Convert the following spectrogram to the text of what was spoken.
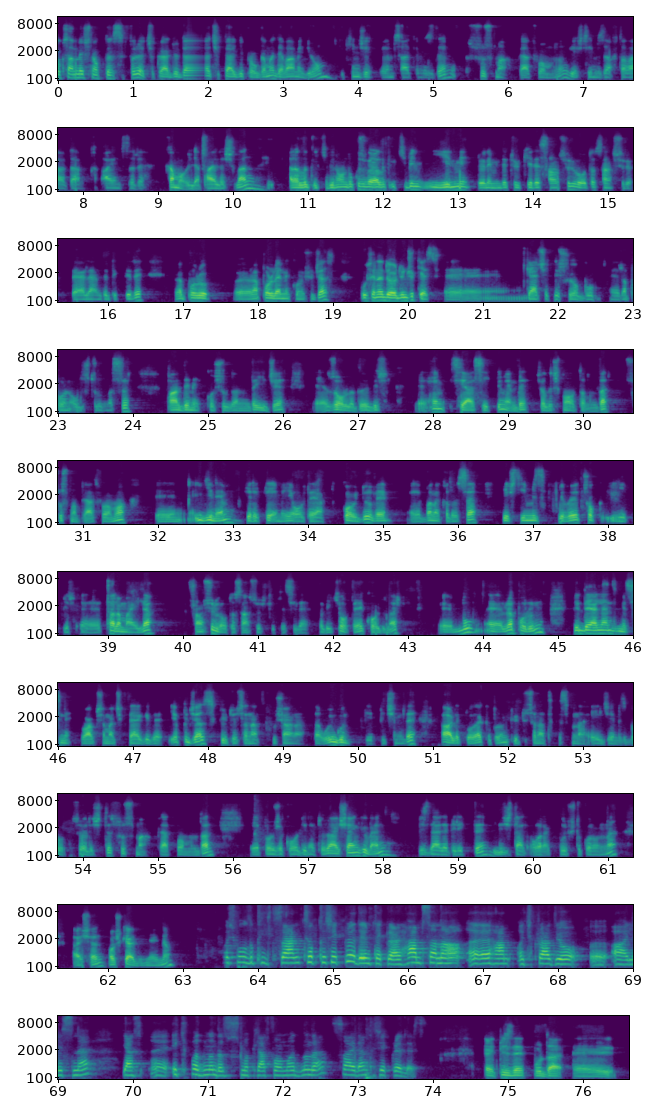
95.0 Açık Radyo'da Açık Dergi programı devam ediyor. İkinci yarım saatimizde Susma platformunun geçtiğimiz haftalarda ayrıntıları kamuoyuyla paylaşılan Aralık 2019 ve Aralık 2020 döneminde Türkiye'de sansür ve otosansürü değerlendirdikleri raporu e, raporlarını konuşacağız. Bu sene dördüncü kez e, gerçekleşiyor bu e, raporun oluşturulması. Pandemi koşullarında iyice e, zorladığı bir hem siyasi iklim hem de çalışma ortamında susma platformu e, yine gerekli emeği ortaya koydu ve e, bana kalırsa geçtiğimiz yılı çok iyi bir e, taramayla sansür ve otosansür filtresiyle tabii ki ortaya koydular. E, bu e, raporun bir değerlendirmesini bu akşam Açık Dergi'de yapacağız. Kültür sanat kuşağına da uygun bir biçimde ağırlıklı olarak raporun kültür sanat kısmına eğileceğimiz bu söyleşide Susma platformundan e, proje koordinatörü Ayşen Güven bizlerle birlikte dijital olarak buluştuk onunla. Ayşen hoş geldin yayına. Hoş bulduk İlksen. Çok teşekkür ederim tekrar. Hem sana e, hem Açık Radyo ailesine yani e, ekip adına da Susma platformu adına da sahiden teşekkür ederiz. Evet biz de burada e,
